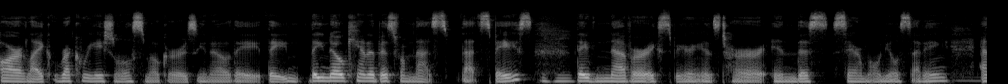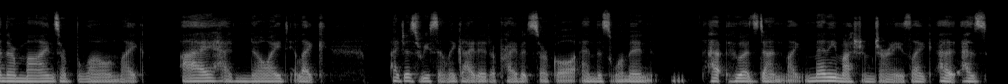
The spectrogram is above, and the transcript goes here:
are like recreational smokers you know they they they know cannabis from that that space. Mm-hmm. they've never experienced her in this ceremonial setting and their minds are blown. Like i had no idea like I just recently guided a private circle, and this woman ha- who has done like many mushroom journeys, like ha- has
